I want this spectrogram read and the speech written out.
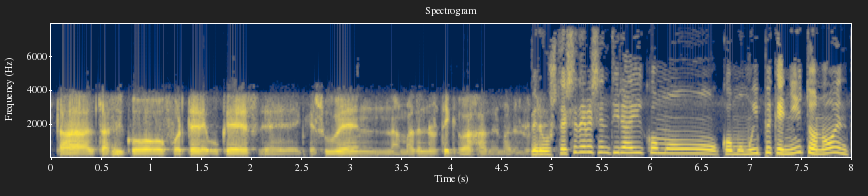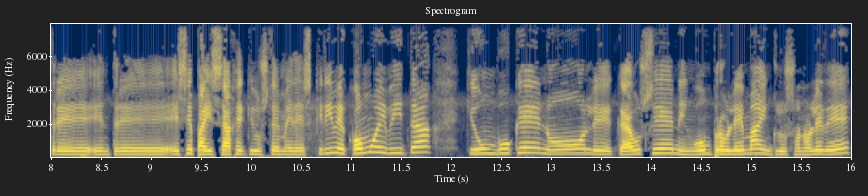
está el tráfico fuerte de buques eh, que suben al mar del norte y que bajan del mar del norte. Pero usted se debe sentir ahí como, como muy pequeñito, ¿no? Entre, entre ese paisaje que usted me describe. ¿Cómo evita que un buque no le cause ningún problema, incluso no le dé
